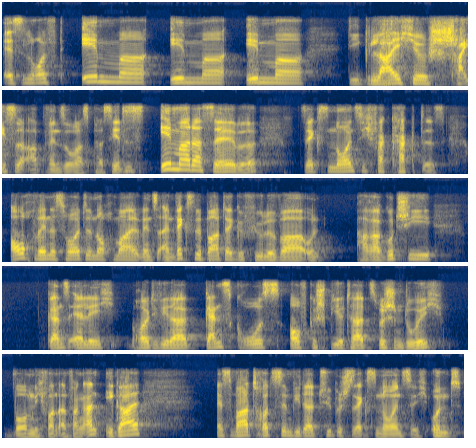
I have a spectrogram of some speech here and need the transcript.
Es läuft immer, immer, immer die gleiche Scheiße ab, wenn sowas passiert. Es ist immer dasselbe. 96 verkackt ist. Auch wenn es heute nochmal, wenn es ein Wechselbad der Gefühle war und Haraguchi, ganz ehrlich, heute wieder ganz groß aufgespielt hat zwischendurch. Warum nicht von Anfang an? Egal. Es war trotzdem wieder typisch 96. Und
